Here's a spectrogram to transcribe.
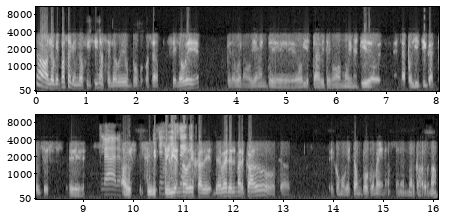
no, lo que pasa que en la oficina se lo ve un poco, o sea, se lo ve, pero bueno, obviamente hoy está, viste, como muy metido en, la política, entonces eh, Claro. si, bien no deja de, ver el mercado, o sea, es como que está un poco menos en el mercado, ¿no?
